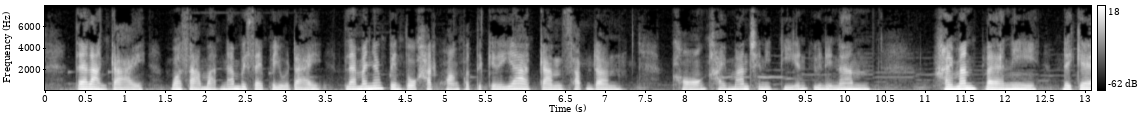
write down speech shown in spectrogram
ำแต่ร่างกายบ่สามารถนำไปใส่ประโยชน์ใด และมันยังเป็นตัวคัดขวางปฏิกิริยาการซับดัน ของไขมันชนิดดีอื่นๆในน้ำไขมันแปรนี้ได้แก่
